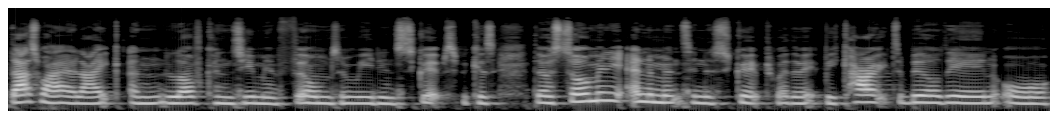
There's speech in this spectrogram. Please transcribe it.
That's why I like and love consuming films and reading scripts because there are so many elements in a script, whether it be character building or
